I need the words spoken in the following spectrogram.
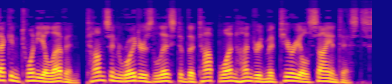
2, 2011, Thomson Reuters list of the top 100 material scientists.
